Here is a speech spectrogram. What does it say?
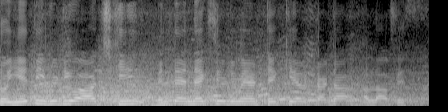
तो ये थी वीडियो आज की। मिलते हैं नेक्स्ट वीडियो में। टेक केयर टाटा अल्लाह हाफिज़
